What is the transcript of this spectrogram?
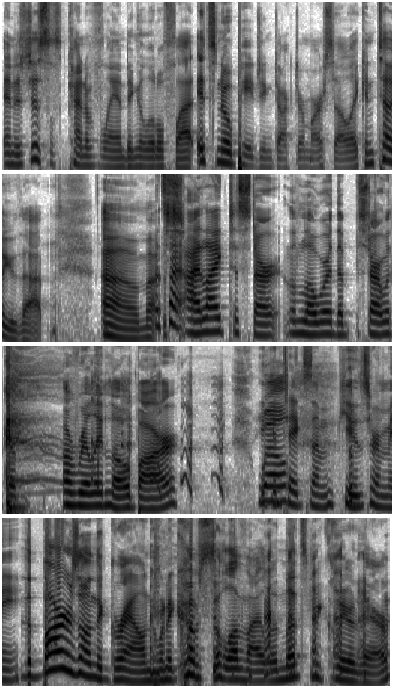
and it's just kind of landing a little flat. It's no paging Dr. Marcel, I can tell you that. Um, That's why I like to start lower the start with a, a really low bar. He Well, can take some cues from me. the bar's on the ground when it comes to Love Island. Let's be clear there.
